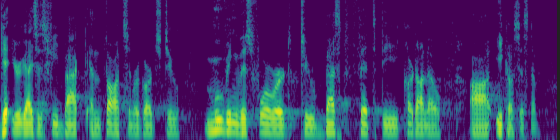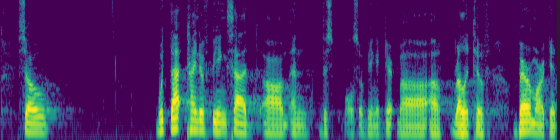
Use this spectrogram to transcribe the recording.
get your guys' feedback and thoughts in regards to moving this forward to best fit the Cardano uh, ecosystem. So with that kind of being said, um, and this also being a, uh, a relative bear market,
